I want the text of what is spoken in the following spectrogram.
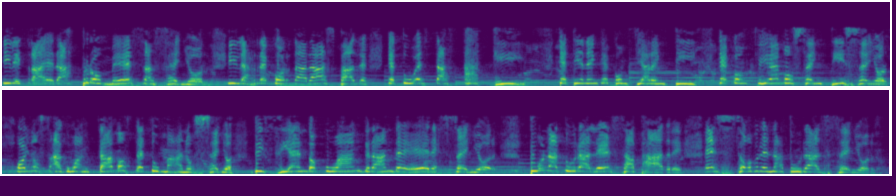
y le traerás promesas, Señor, y les recordarás, Padre, que tú estás aquí que tienen que confiar en ti, que confiemos en ti, Señor. Hoy nos aguantamos de tu mano, Señor, diciendo cuán grande eres, Señor. Tu naturaleza, Padre, es sobrenatural, Señor.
